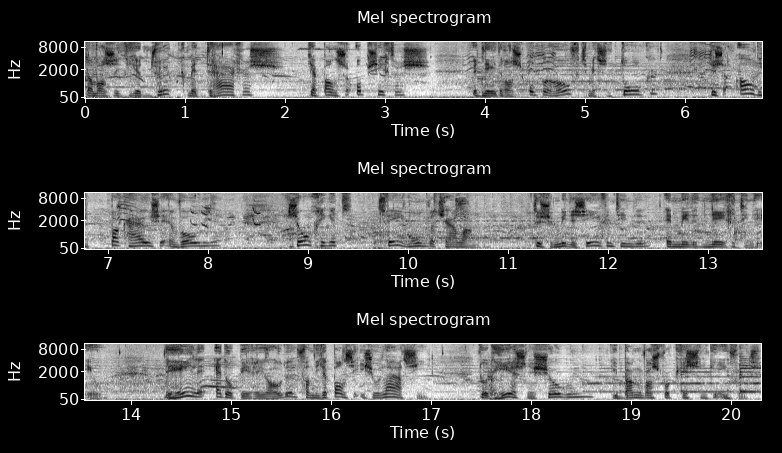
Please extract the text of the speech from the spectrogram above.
Dan was het hier druk met dragers, Japanse opzichters, het Nederlands opperhoofd met zijn tolken, tussen al die pakhuizen en woningen. Zo ging het 200 jaar lang, tussen midden 17e en midden 19e eeuw. De hele Edo-periode van de Japanse isolatie door de heersende shogun die bang was voor christelijke invloed.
